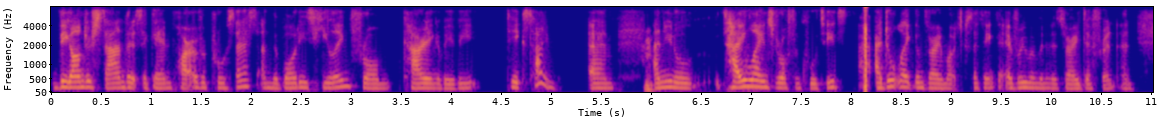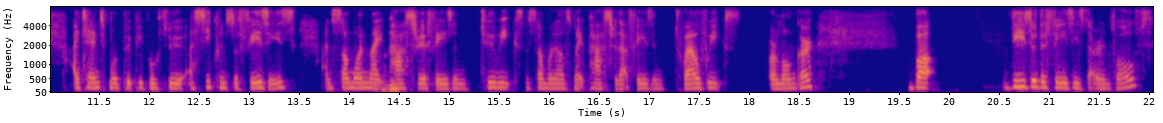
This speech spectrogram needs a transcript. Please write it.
they understand that it's again part of a process and the body's healing from carrying a baby takes time. Um, Mhm. and you know timelines are often quoted I- i don't like them very much because i think that every woman is very different and i tend to more put people through a sequence of phases and someone might Mhm. pass through a phase in two weeks and someone else might pass through that phase in 12 weeks or longer but these are the phases that are involved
